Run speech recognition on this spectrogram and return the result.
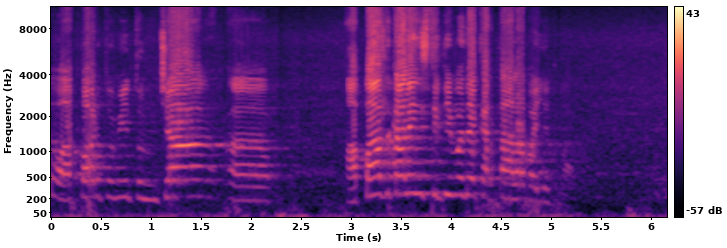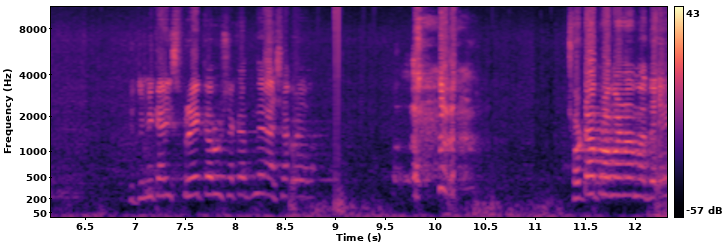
वापर तुम्ही तुमच्या आपत्कालीन स्थितीमध्ये करता आला पाहिजे तुम्हाला. की तुम्ही काही स्प्रे करू शकत नाही अशा वेळेला. छोट्या प्रमाणामध्ये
